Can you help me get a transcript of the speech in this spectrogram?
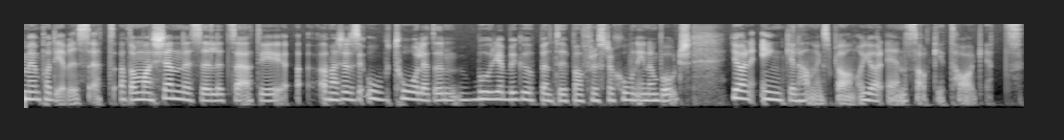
men på det viset. Att om man känner sig lite så att, det, att man känner sig otålig, att börjar bygga upp en typ av frustration inombords. Gör en enkel handlingsplan och gör en sak i taget.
